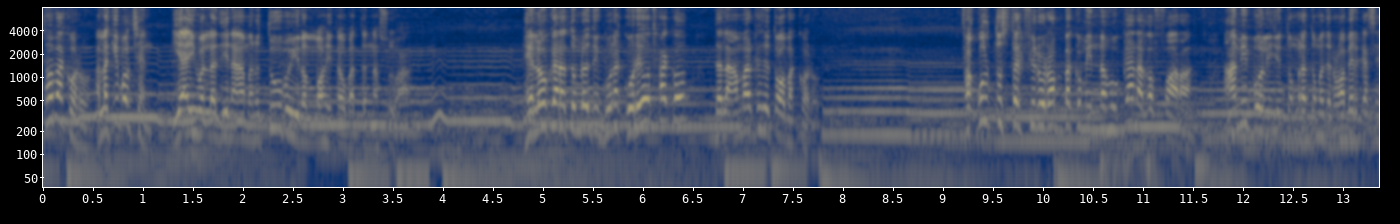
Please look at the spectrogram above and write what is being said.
তবা করো। আল্লাহ কি বলছেন? ইয়া আইয়ুহাল্লাযিনা আমানু তুবু ইলাল্লাহি তাওবাতান নাসুহা। হে লোকেরা, তোমরা যদি গুনাহ করেও থাকো, তাহলে আমার কাছে তওবা করো। ফাকুল তুস্তাগফিরু রাব্বাকুম ইন্নাহু কানা গফফারা। আমি বলি যে তোমরা তোমাদের রবের কাছে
